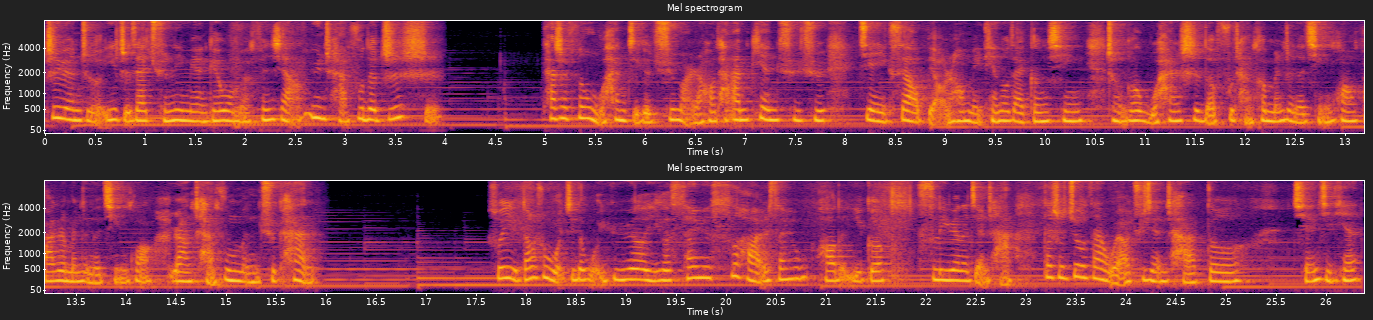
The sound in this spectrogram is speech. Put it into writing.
志愿者一直在群里面给我们分享孕产妇的知识。它是分武汉几个区嘛，然后它按片区去建 Excel 表，然后每天都在更新整个武汉市的妇产科门诊的情况、发热门诊的情况，让产妇们去看。所以当时我记得我预约了一个三月四号还是三月五号的一个私立医院的检查，但是就在我要去检查的前几天，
